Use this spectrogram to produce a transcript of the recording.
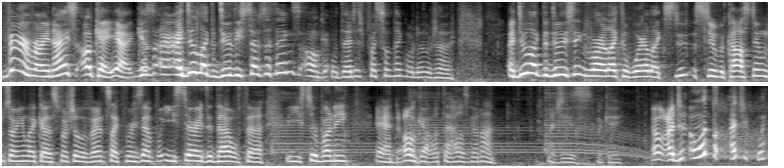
Very, very nice. Okay, yeah, because I, I, do like to do these types of things. Oh, did I just press something? I do like to do these things where I like to wear like stu stupid costumes during like a special events. Like for example, Easter. I did that with uh, the Easter Bunny. And oh god, what the hell is going on? Oh jeez. Okay. Oh, I just, oh what the? I what?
